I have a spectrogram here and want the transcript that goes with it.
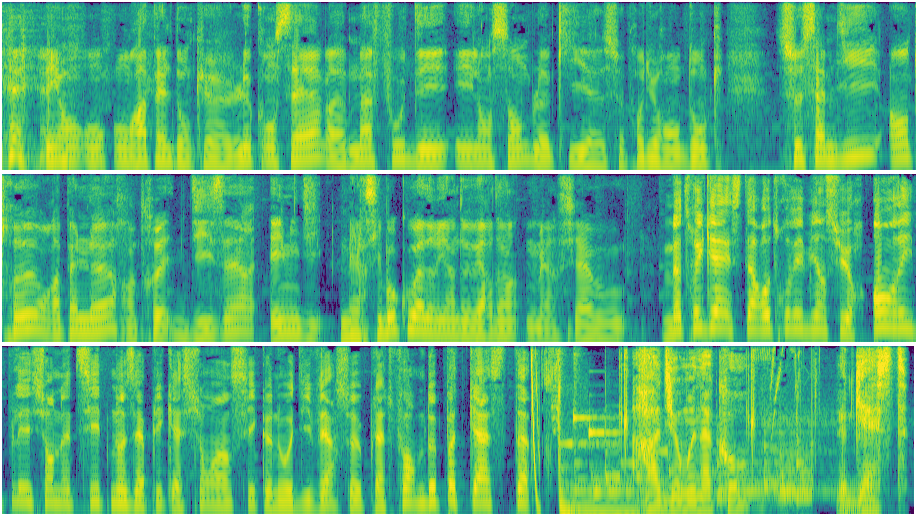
Et on, on- on rappelle donc euh, le concert, euh, Mafoud et, et l'ensemble qui euh, se produiront donc ce samedi entre, on rappelle l'heure. Entre 10h et midi. Merci beaucoup Adrien de Verdun. Merci à vous. Notre guest à retrouver bien sûr en replay sur notre site, nos applications ainsi que nos diverses plateformes de podcast. Radio Monaco, le guest.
